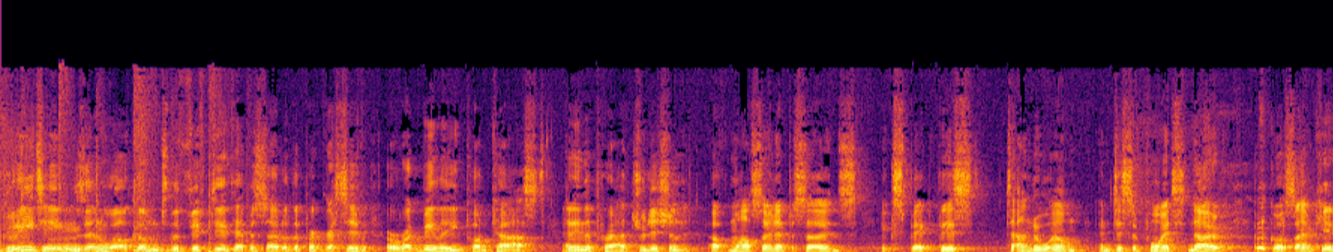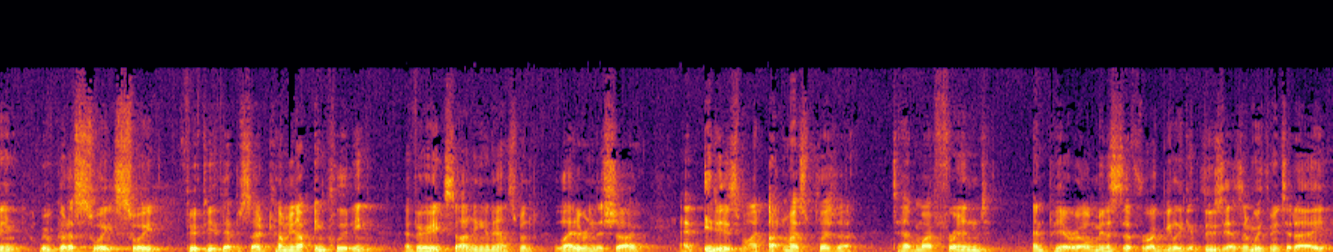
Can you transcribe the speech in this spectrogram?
Greetings and welcome to the 50th episode of the Progressive Rugby League podcast. And in the proud tradition of milestone episodes, expect this to underwhelm and disappoint. No, of course I'm kidding. We've got a sweet, sweet 50th episode coming up, including a very exciting announcement later in the show. And it is my utmost pleasure to have my friend and PRL Minister for Rugby League Enthusiasm with me today.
